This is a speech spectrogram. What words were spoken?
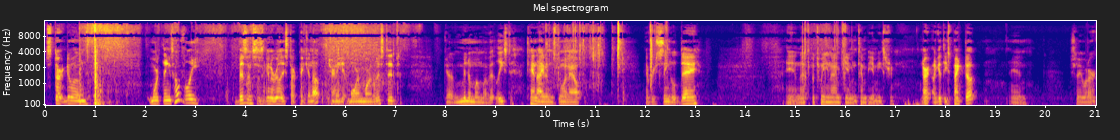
Start doing more things. Hopefully, business is going to really start picking up, trying to get more and more listed. Got a minimum of at least 10 items going out every single day. And that's between 9 p.m. and 10 p.m. Eastern. All right, I'll get these packed up and show you what our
